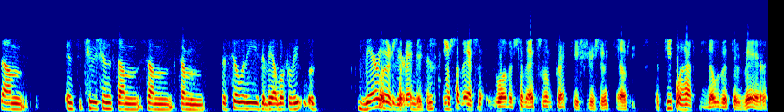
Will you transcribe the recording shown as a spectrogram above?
some institutions, some some some facilities available for people with very well, severe some, conditions. There's some excellent, well, there's some excellent practitioners in the county, but people have to know that they're there.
